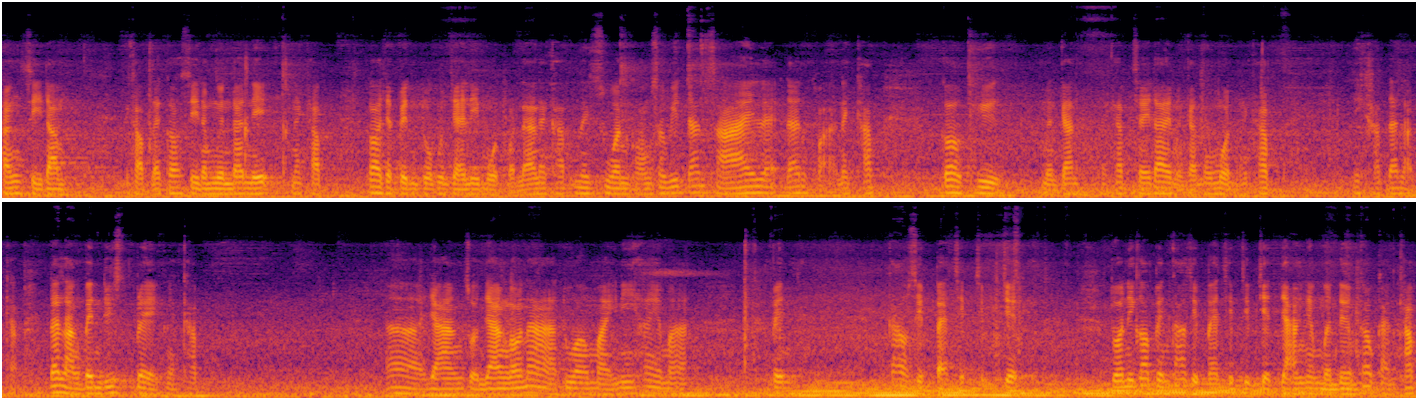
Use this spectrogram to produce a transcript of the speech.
ทั้งสีดำ นะครับและก็สีน้ำเงินด้านนี้นะครับก็จะเป็นตัวกุญแจรีโมทหมดแล้วนะครับ ในส่วนของสวิตช์ด้านซ้ายและด้านขวานะครับ ก็คือเหมือนกันนะครับใช้ได้เหมือนกันทั้งหมดนะครับนี่ครับด้านหลังครับ ด้านหลังเป็นดิสเบรกนะครับยางส่วนยางล้อหน้าตัวใหม่นี่ให้มาเป็น 90 80 17 ตัวนี้ก็เป็น 90 80 17 ยางยังเหมือนเดิมเท่ากันครับ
